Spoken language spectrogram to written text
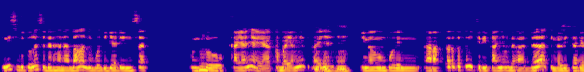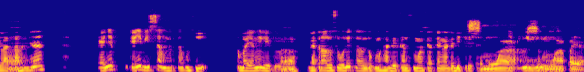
ini sebetulnya sederhana banget nih buat dijadiin set untuk kayaknya ya kebayangnya tuh kayaknya Mhm. tinggal ngumpulin karakter terus ini ceritanya udah ada tinggal dicari Ah. latarnya kayaknya kayaknya bisa menurut aku sih kebayangnya gitu. Nggak terlalu sulit lah untuk menghadirkan semua set yang ada di cerita. Semua Ini, ini, semua ini. apa ya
